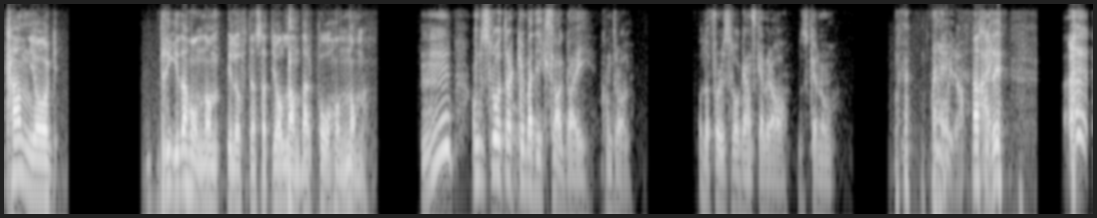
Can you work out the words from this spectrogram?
kan jag vrida honom i luften så att jag landar på honom? Mm. Om du slår ett akrobatikslag då i kontroll. Och då får du slå ganska bra. Då ska jag nog... Oj då. Alltså Nej. det...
